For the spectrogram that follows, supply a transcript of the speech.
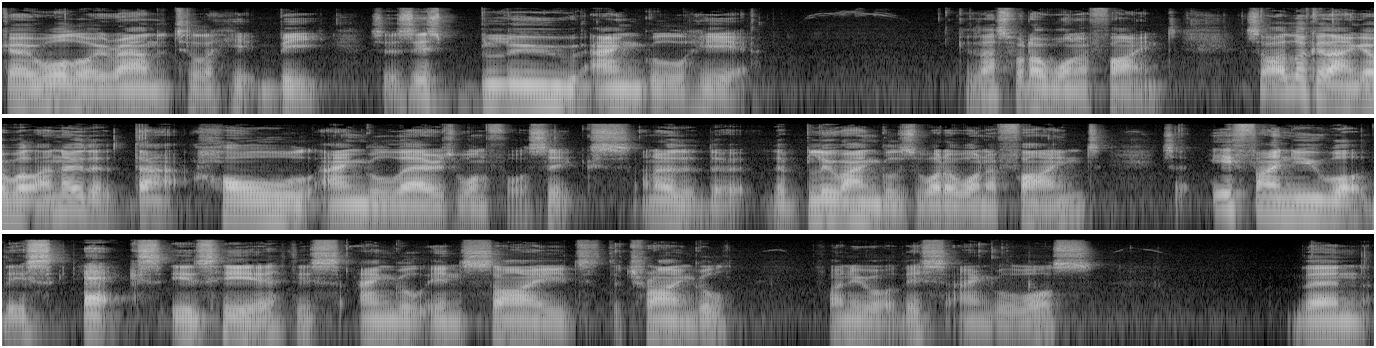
go all the way around until I hit B. So it's this blue angle here. Because that's what I want to find. So I look at that and go well I know that that whole angle there is 146 I know that the, the blue angle is what I want to find so if I knew what this x is here, this angle inside the triangle, if I knew what this angle was, then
